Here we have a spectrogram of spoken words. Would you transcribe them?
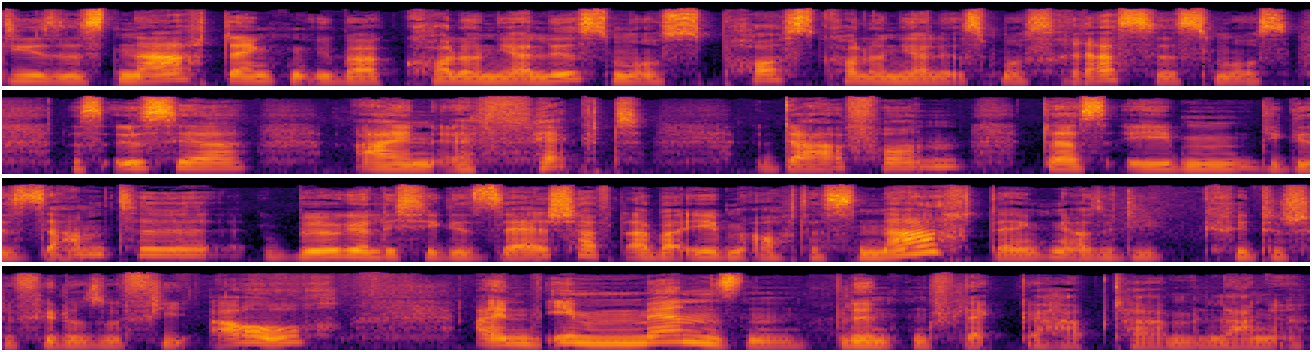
dieses Nachdenken über Kolonialismus, Postkolonialismus, Rassismus, das ist ja ein Effekt davon, dass eben die gesamte bürgerliche Gesellschaft, aber eben auch das Nachdenken, also die kritische Philosophie auch, einen immensen blinden Fleck gehabt haben lange.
